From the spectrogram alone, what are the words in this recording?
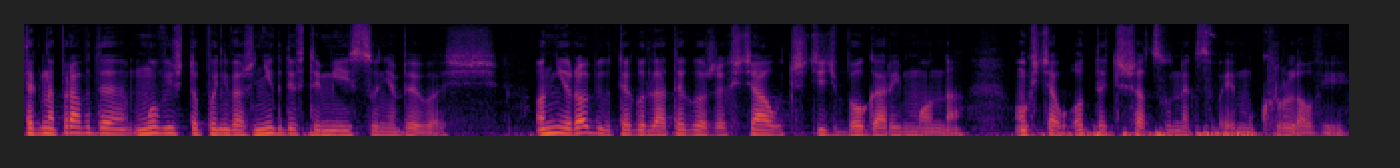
Tak naprawdę mówisz to, ponieważ nigdy w tym miejscu nie byłeś. On nie robił tego dlatego, że chciał czcić Boga Rimona. On chciał oddać szacunek swojemu królowi.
